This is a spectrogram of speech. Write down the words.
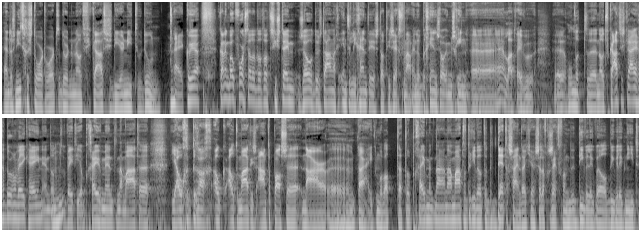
en dus niet gestoord wordt door de notificaties die er niet toe doen. Nee, kun je, kan ik me ook voorstellen dat dat systeem zo dusdanig intelligent is dat hij zegt van nou in het begin zou je misschien, uh, hè, laten we even uh, 100 uh, notificaties krijgen door een week heen. En dan mm -hmm. weet hij op een gegeven moment naarmate jouw gedrag ook automatisch aan te passen naar, nou, ik noem maar wat, dat op een gegeven moment na, na maand of drie dat het 30 zijn. Dat je zelf gezegd van die wil ik wel, die wil ik niet.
